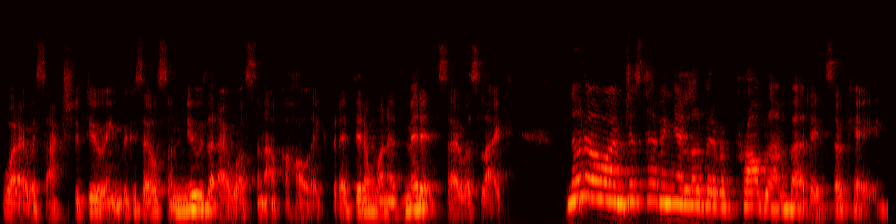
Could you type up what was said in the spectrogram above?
what I was actually doing because I also knew that I was an alcoholic, but I didn't want to admit it. So I was like, no, no, I'm just having a little bit of a problem, but it's okay.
